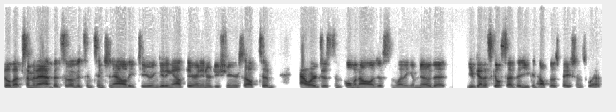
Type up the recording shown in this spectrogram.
build up some of that. But some of it's intentionality too, and getting out there and introducing yourself to allergists and pulmonologists and letting them know that you've got a skill set that you can help those patients with.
